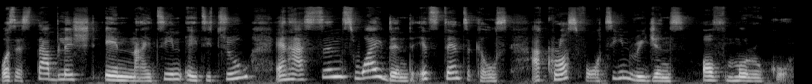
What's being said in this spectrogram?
was established in 1982 and has since widened its tentacles across 14 regions of Morocco.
